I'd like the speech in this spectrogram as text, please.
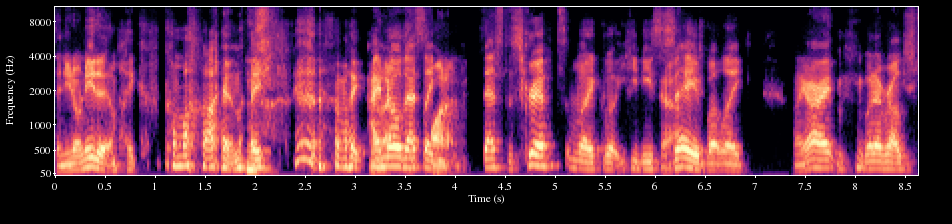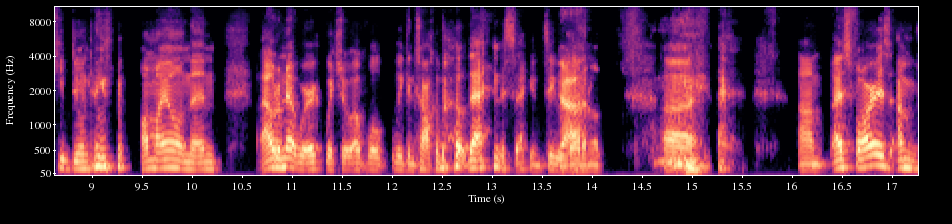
then you don't need it. I'm like, come on, like I'm like, I know that's like that's the script, like what he needs yeah. to say, but like like, all right, whatever. I'll just keep doing things on my own then, out of network, which uh, we'll, we can talk about that in a second too. Yeah. But, um, uh, um, as far as I'm,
